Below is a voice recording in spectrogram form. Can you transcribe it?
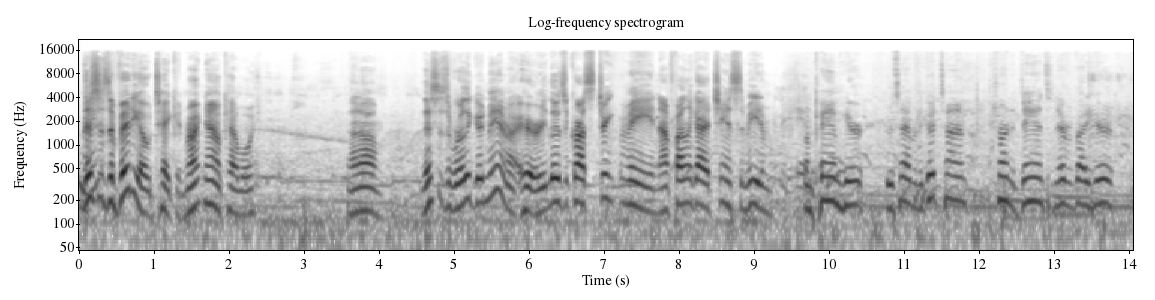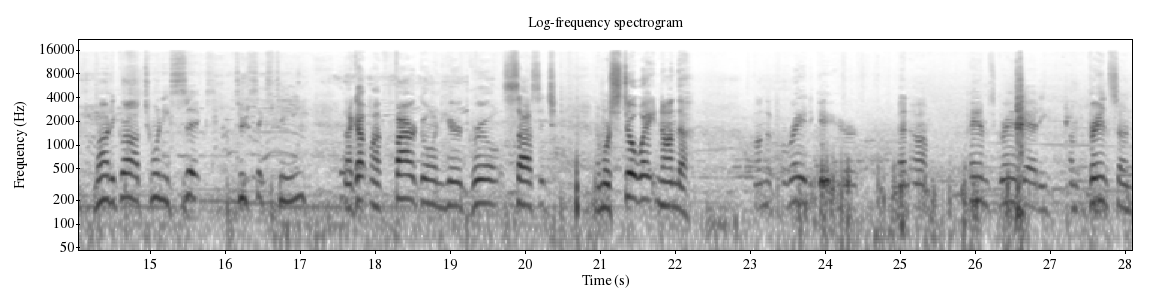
This is a video taken right now, cowboy. And um, this is a really good man right here. He lives across the street from me, and I finally got a chance to meet him from Pam here, who's having a good time trying to dance, and everybody here. Mardi Gras 26, 216. And I got my fire going here, grill, sausage, and we're still waiting on the on the parade to get here, and um, Pam's granddaddy, um, grandson,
